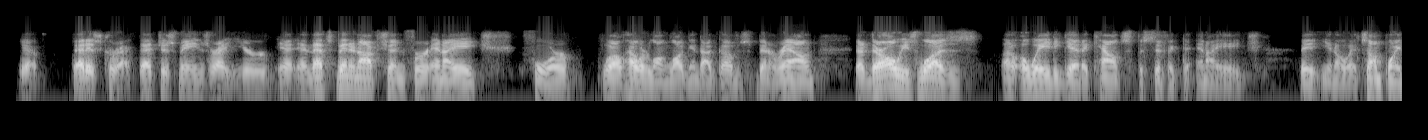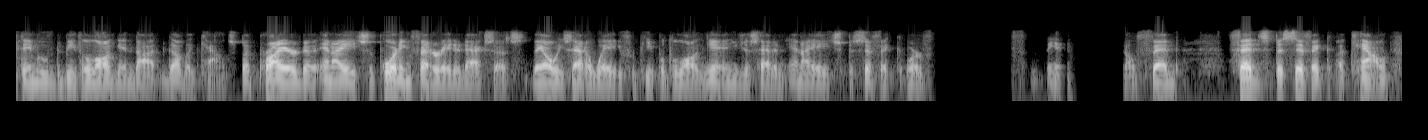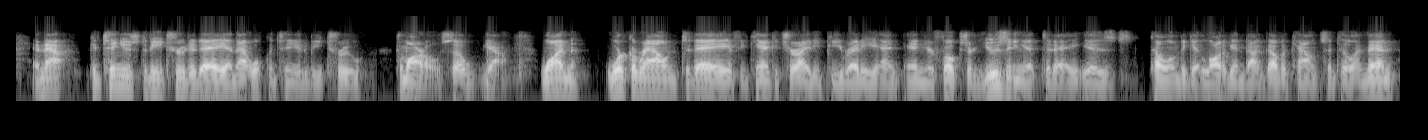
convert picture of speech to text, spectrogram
Yeah, that is correct. That just means, right, you're, and that's been an option for NIH for well, however long login.gov's been around, there always was a, a, way to get accounts specific to NIH. They, you know, at some point they moved to be the login.gov accounts, but prior to NIH supporting federated access, they always had a way for people to log in. You just had an NIH specific or, you know, Fed, Fed specific account, and that continues to be true today, and that will continue to be true tomorrow. So yeah, one workaround today, if you can't get your IDP ready and, and your folks are using it today, is tell them to get login.gov accounts until, and then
